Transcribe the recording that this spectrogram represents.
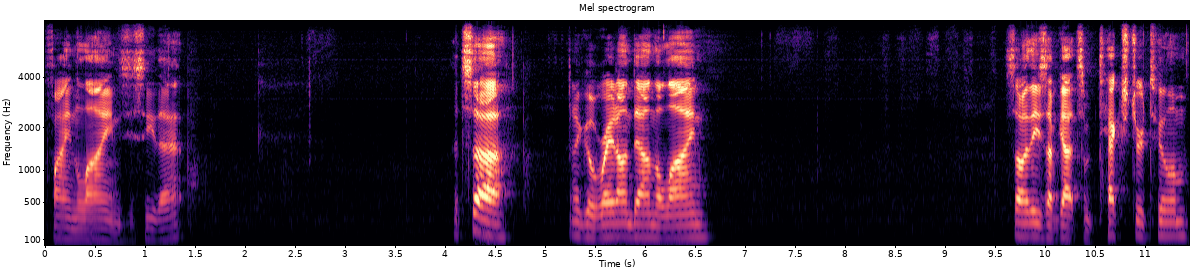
fine lines. You see that? Let's uh, I'm gonna go right on down the line. Some of these I've got some texture to them.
